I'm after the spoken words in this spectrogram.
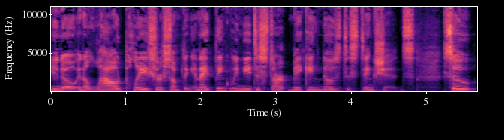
you know, in a loud place or something. And I think we need to start making those distinctions. So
